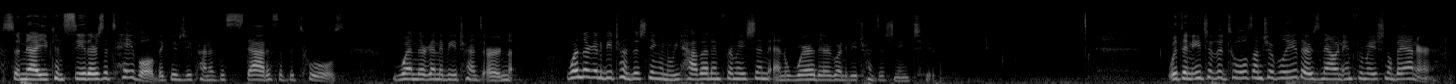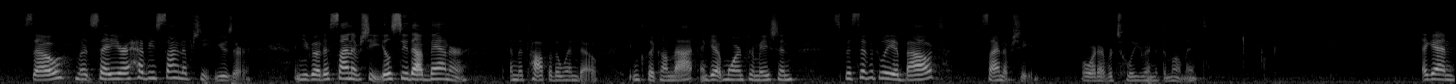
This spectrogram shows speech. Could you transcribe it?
So now you can see there's a table that gives you kind of the status of the tools, when they're going to be trans or when they're going to be transitioning when we have that information and where they're going to be transitioning to. Within each of the tools on EEE, there's now an informational banner. So let's say you're a heavy sign-up sheet user, and you go to sign-up sheet, you'll see that banner in the top of the window. You can click on that and get more information specifically about sign-up sheet, or whatever tool you're in at the moment. Again,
